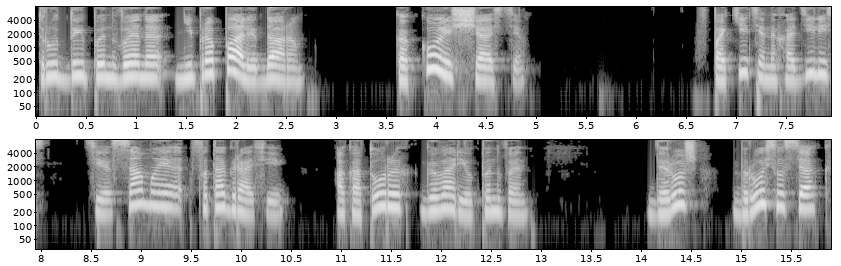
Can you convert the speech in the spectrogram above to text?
Труды Пенвена не пропали даром! Какое счастье!» В пакете находились те самые фотографии, о которых говорил Пенвен. Дерош бросился к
